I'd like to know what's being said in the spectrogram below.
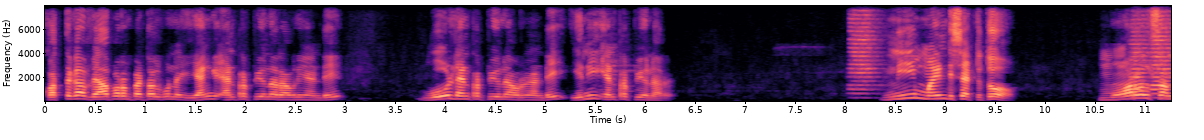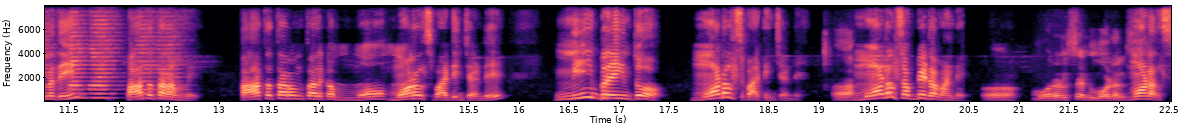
కొత్తగా వ్యాపారం పెట్టాలనుకున్న యంగ్ ఎంటర్ప్రీనర్ అవనియండి ఓల్డ్ ఎంటర్ప్రీనర్ అవనండి ఎనీ ఎంటర్ప్రీనర్. నీ మైండ్ సెట్తో మోరల్స్ అన్నది పాత తరంవి. పాత తరం తాలూకా మో మోరల్స్ పాటించండి. నీ బ్రెయిన్తో మోడల్స్ పాటించండి. మోడల్స్ అప్డేట్ అవ్వండి. Morals and models. Models.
